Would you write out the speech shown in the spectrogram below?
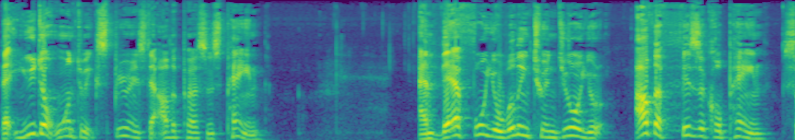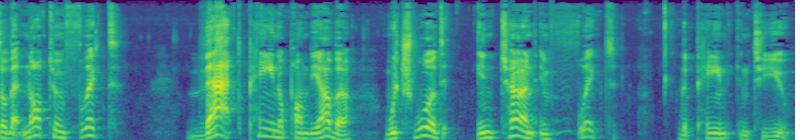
that you don't want to experience the other person's pain. And therefore, you're willing to endure your other physical pain so that not to inflict that pain upon the other, which would in turn inflict the pain into you.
